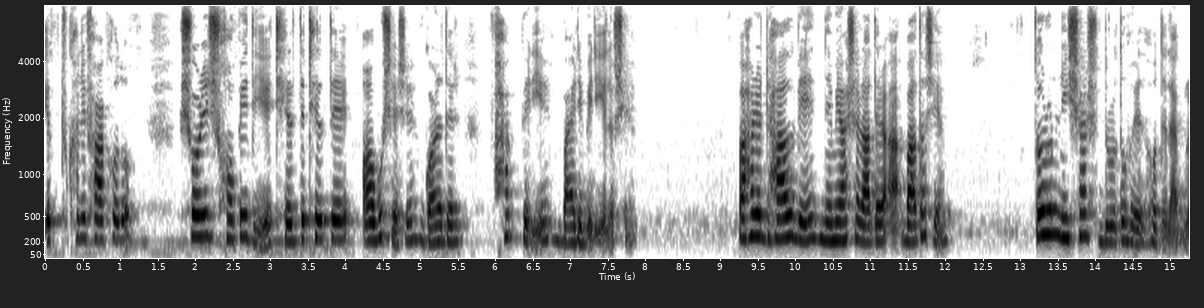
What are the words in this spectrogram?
একটুখানি ফাঁক হলো। শরীর সপে দিয়ে ঠেলতে ঠেলতে অবশেষে গড়াদের ফাঁক পেরিয়ে বাইরে বেরিয়ে এলো সে। পাহাড়ের ঢাল বেয়ে নেমে আসা রাতের বাতাসে। তরুণ নিঃশ্বাস দ্রুত হয়ে হতে লাগল।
